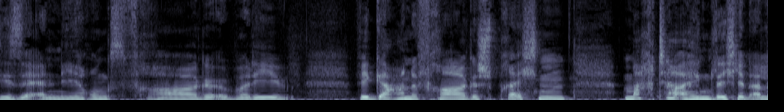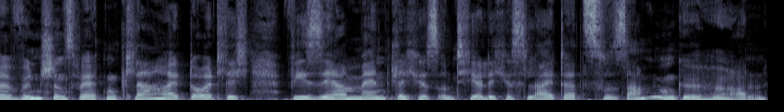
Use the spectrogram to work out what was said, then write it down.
diese Ernährungsfrage, über die vegane Frage sprechen, macht ja eigentlich in aller wünschenswerten Klarheit deutlich, wie sehr menschliches und tierliches Leid da zusammengehören.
